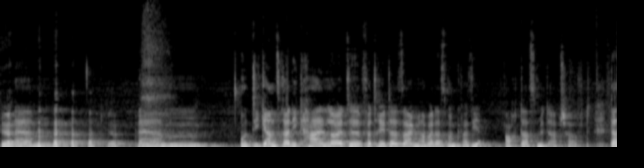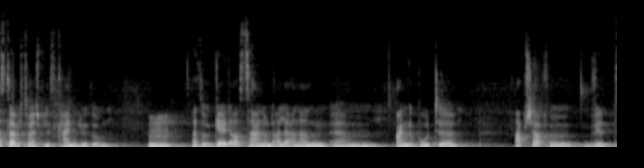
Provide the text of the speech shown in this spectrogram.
Ja. Ähm, ähm, und die ganz radikalen Leute, Vertreter, sagen aber, dass man quasi auch das mit abschafft. Das, glaube ich, zum Beispiel ist keine Lösung. Also Geld auszahlen und alle anderen ähm, Angebote abschaffen, wird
